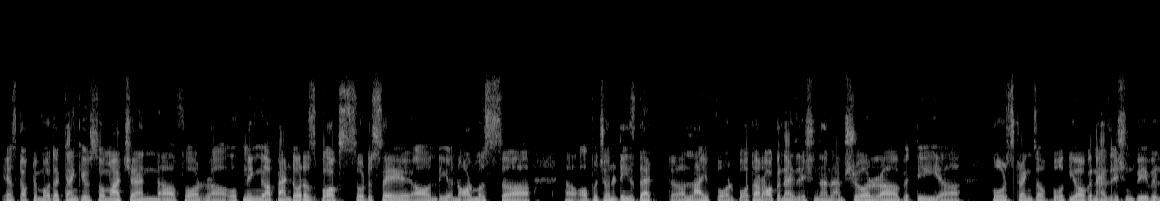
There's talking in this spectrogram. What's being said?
Yes, Dr. Modak, thank you so much and uh, for uh, opening uh, Pandora's box, so to say, on the enormous uh, uh, opportunities that lie for both our organization. And I'm sure with the core strengths of both the organization, we will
